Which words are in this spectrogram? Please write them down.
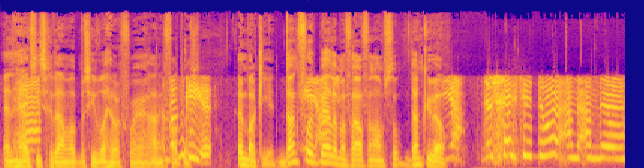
en hij heeft iets gedaan wat misschien wel heel erg voor herhaling vatbaar is. bankier. Een bankier. Dank voor het bellen, mevrouw Van Amstel. Dank u wel. Ja, dus geeft u het door aan de, aan de,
